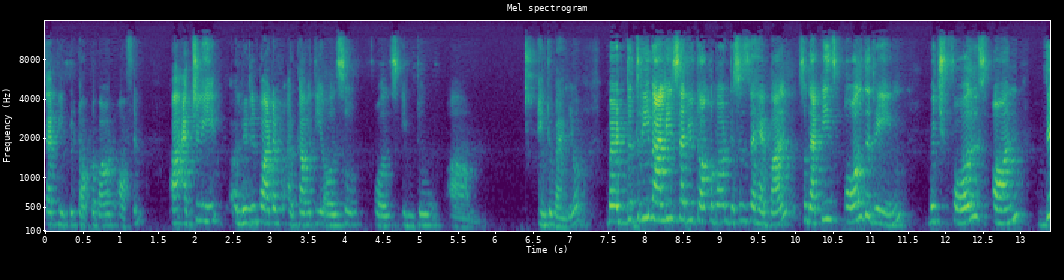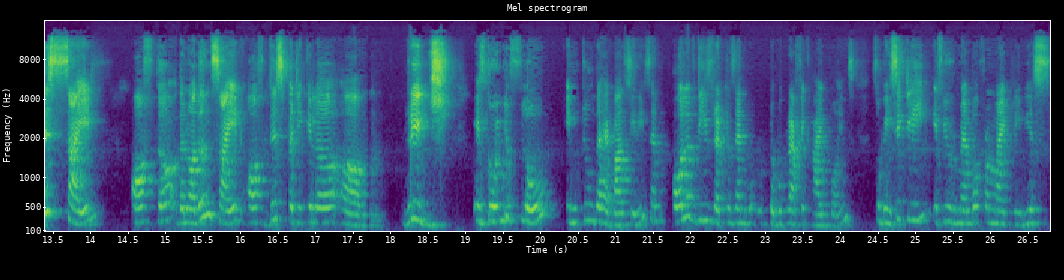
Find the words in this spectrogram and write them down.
that people talk about often. Uh, actually, a little part of Arkavati also falls into, um, into Bangalore. But the three valleys that you talk about, this is the Hebbal. So that means all the rain which falls on this side of the, the northern side of this particular um, ridge is going to flow into the Hebbal series and all of these represent topographic high points. So basically, if you remember from my previous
